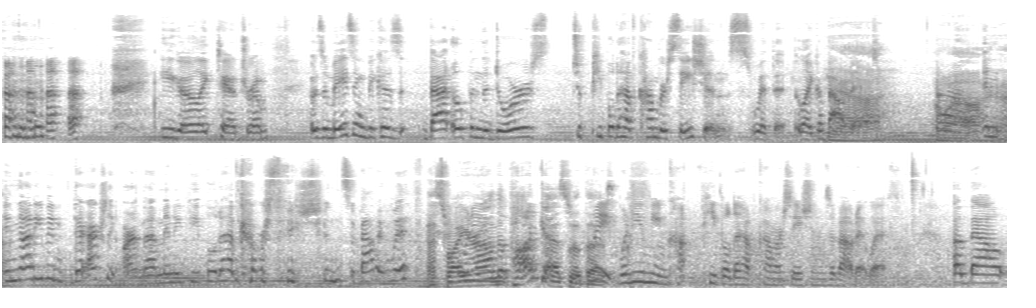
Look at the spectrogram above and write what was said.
ego like tantrum. It was amazing because that opened the doors to people to have conversations with it, like about yeah. it. Oh, wow. Um, and, yeah. and not even there actually aren't that many people to have conversations about it with. That's why you're on the podcast with us. Wait, what do you mean co- people to have conversations about it with? About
